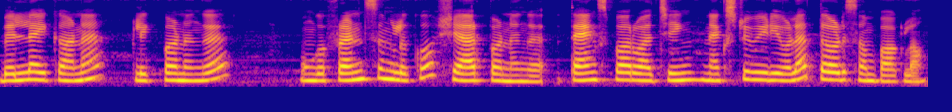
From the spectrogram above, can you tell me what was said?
பெல் ஐக்கானை கிளிக் பண்ணுங்கள் உங்கள் ஃப்ரெண்ட்ஸுங்களுக்கும் ஷேர் பண்ணுங்கள் தேங்க்ஸ் ஃபார் வாட்சிங் நெக்ஸ்ட் வீடியோவில் தேர்ட் சம் பார்க்கலாம்.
